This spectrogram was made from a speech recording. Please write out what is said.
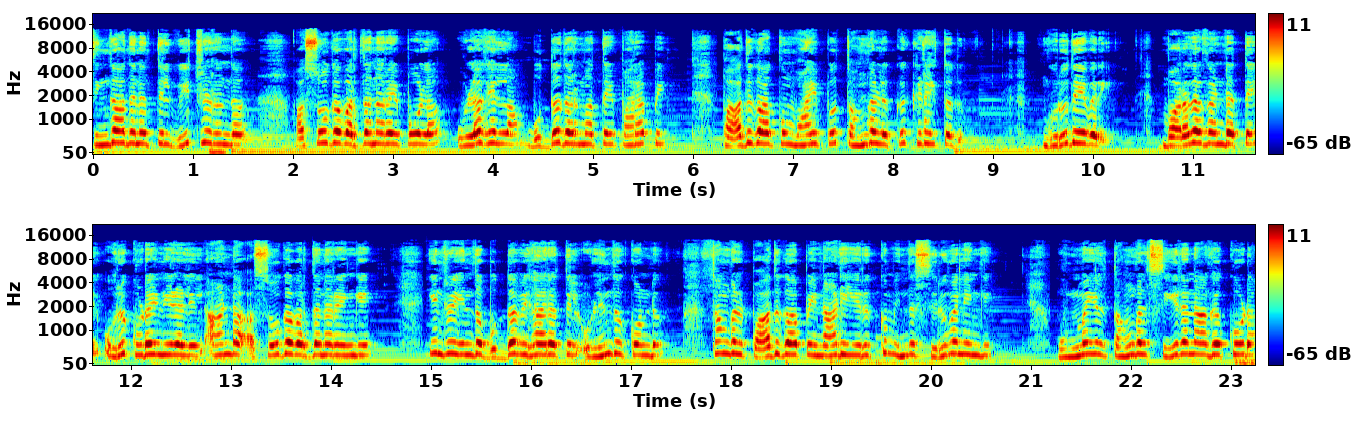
சிங்காதனத்தில் வீற்றிருந்த அசோகவர்தனரைப் போல உலகெல்லாம் புத்த தர்மத்தை பரப்பி பாதுகாக்கும் வாய்ப்பு தங்களுக்கு கிடைத்தது. குருதேவரி பரதகண்டத்தை ஒரு குடைநிழலில் ஆண்ட அசோகவர்தனர் எங்கே? இன்று இந்த புத்த விகாரத்தில் ஒளிந்து கொண்டு தங்கள் பாதுகாப்பை நாடி இருக்கும் இந்த சிறுவன் எங்கே? உண்மையில் தங்கள் சீடனாக கூட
